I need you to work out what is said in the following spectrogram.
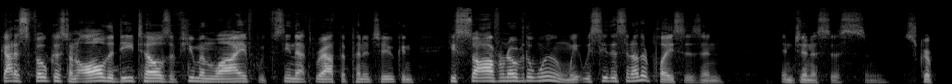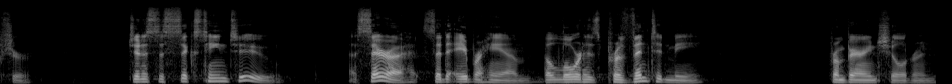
God is focused on all the details of human life. We've seen that throughout the Pentateuch, and He's sovereign over the womb. We, we see this in other places in, in Genesis and Scripture. Genesis 16 2. Uh, Sarah said to Abraham, The Lord has prevented me from bearing children.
